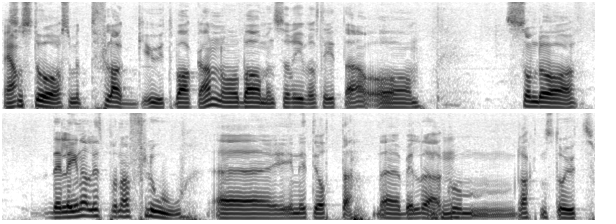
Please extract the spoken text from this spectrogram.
ja. som står som et flagg ut bak han, og Barmen som river og sliter, og som da det ligner litt på den Flo eh, i 98, det bildet der, mm -hmm. hvor drakten står ut.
